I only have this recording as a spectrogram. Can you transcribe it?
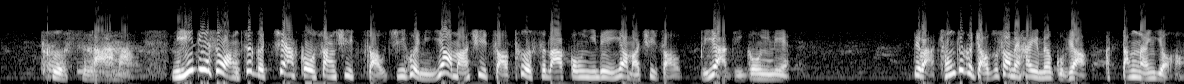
特斯拉嘛，你一定是往这个架构上去找机会。你要么去找特斯拉供应链，要么去找比亚迪供应链，对吧？从这个角度上面还有没有股票？当然有。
